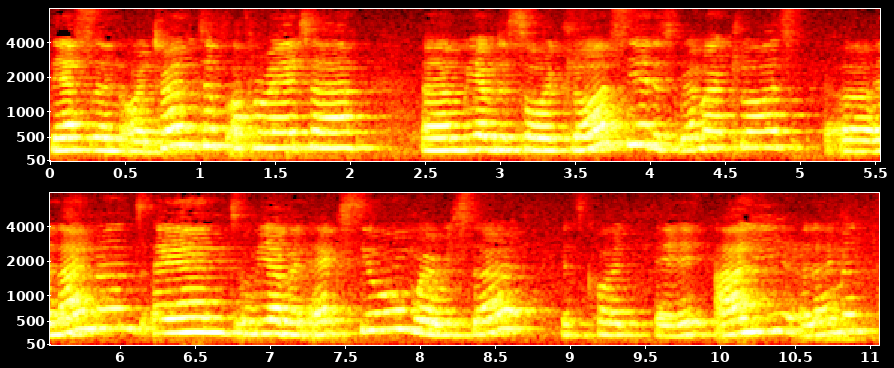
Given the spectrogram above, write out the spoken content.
there's an alternative operator, um, we have the sole clause here, this grammar clause uh, alignment, and we have an axiom where we start. It's called a Ali alignment.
